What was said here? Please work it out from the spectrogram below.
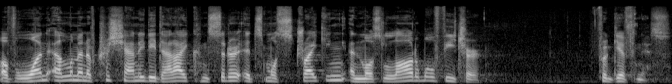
of one element of Christianity that I consider its most striking and most laudable feature forgiveness.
